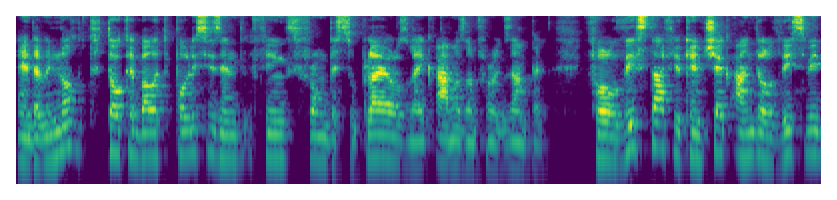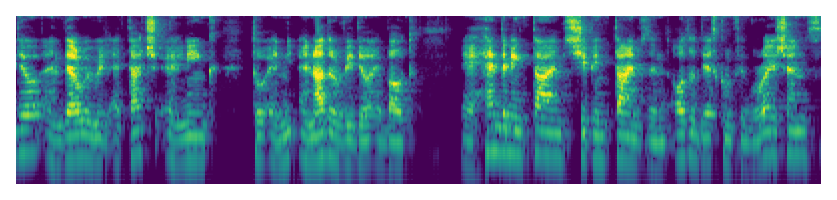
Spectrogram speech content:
and I will not talk about policies and things from the suppliers like Amazon for example. For this stuff you can check under this video and there we will attach a link to an another video about uh, handling times, shipping times and AutoDS configurations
